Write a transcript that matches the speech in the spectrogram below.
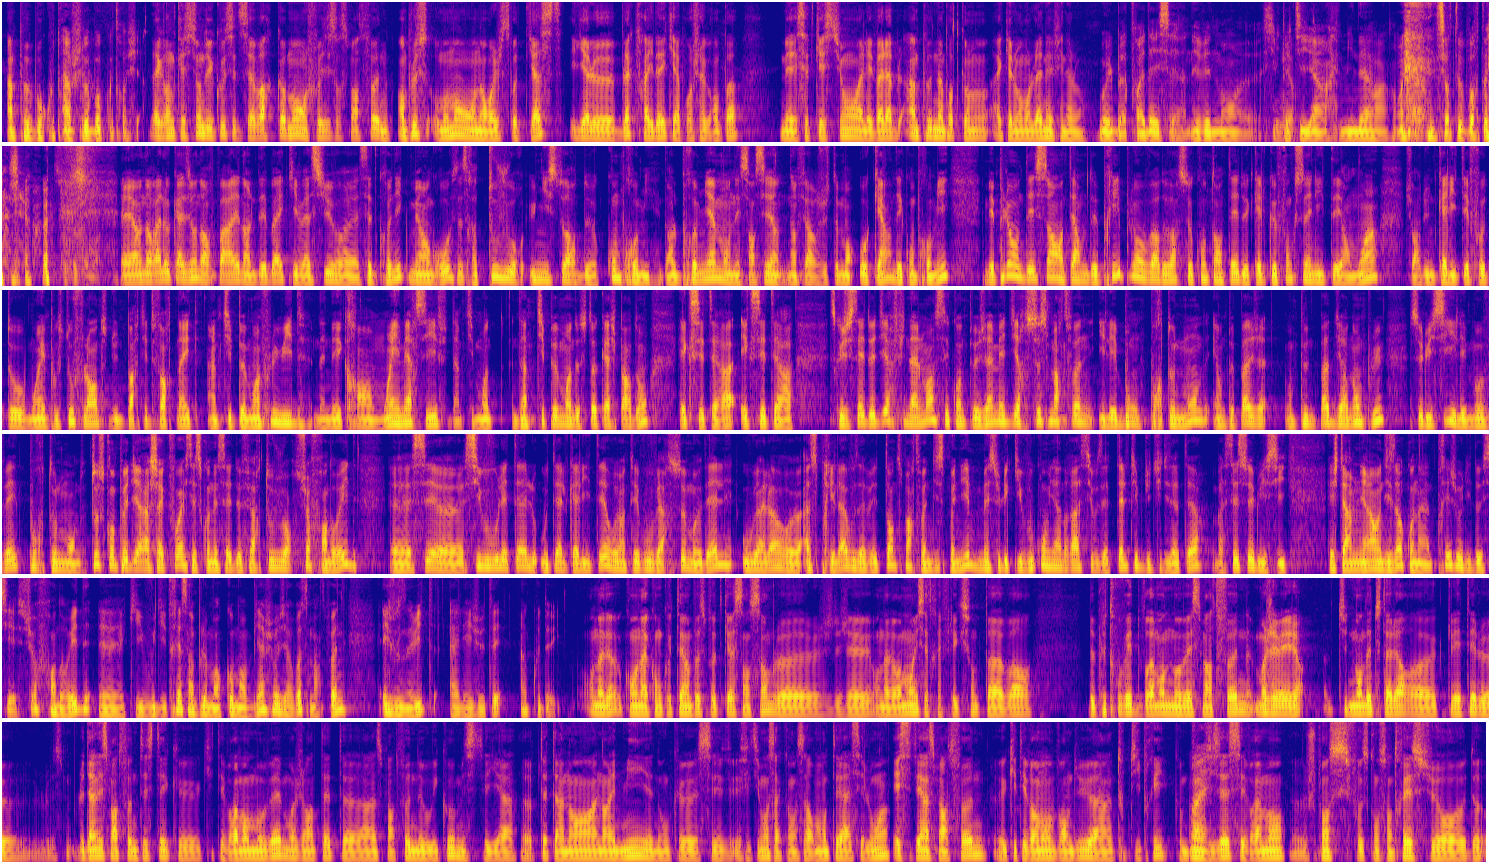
Un peu beaucoup trop un cher. peu beaucoup trop cher. La grande question du coup, c'est de savoir comment on choisit son smartphone. En plus, au moment où on enregistre ce podcast, il y a le Black Friday qui approche à grands pas. Mais cette question, elle est valable un peu n'importe à quel moment de l'année finalement. Oui, le Black Friday, c'est un événement euh, si Mineur. petit, hein, mineur, hein. Ouais, surtout pour toi. Jérôme. Surtout pour moi. Et on aura l'occasion d'en reparler dans le débat qui va suivre euh, cette chronique, mais en gros, ce sera toujours une histoire de compromis. Dans le premier, on est censé n'en faire justement aucun des compromis, mais plus on descend en termes de prix, plus on va devoir se contenter de quelques fonctionnalités en moins, genre d'une qualité photo moins époustouflante, d'une partie de Fortnite un petit peu moins fluide, d'un écran moins immersif, d'un petit, moins- d'un petit peu moins de stockage, pardon, etc., etc. Ce que j'essaye de dire finalement, c'est qu'on ne peut jamais dire ce smartphone, il est bon pour tout le monde, et on ne peut pas, on peut pas dire non plus, celui-ci, il est mauvais pour tout le monde. Tout ce qu'on peut dire à chaque fois, et c'est ce qu'on essaye de faire toujours sur Frandroid, euh, c'est euh, si vous voulez telle ou telle qualité, orientez-vous vers ce modèle, ou alors euh, à ce prix-là, vous avez tant de smartphones disponibles, mais celui qui vous conviendra si vous êtes tel type d'utilisateur, bah, c'est celui-ci. Et je terminerai en disant qu'on a un très joli dossier sur Frandroid qui vous dit très simplement comment bien choisir votre smartphone, et je vous invite à aller y jeter un coup d'œil. On a, quand on a concocté un peu ce podcast ensemble, on a vraiment eu cette réflexion de ne pas avoir de plus trouver vraiment de mauvais smartphones. Moi, j'avais, tu demandais tout à l'heure euh, quel était le, le, dernier smartphone testé que, qui était vraiment mauvais. Moi, j'ai en tête euh, un smartphone de Wiko, mais c'était il y a euh, peut-être un an, un an et demi. donc, c'est effectivement, ça a commencé à remonter assez loin. Et c'était un smartphone qui était vraiment vendu à un tout petit prix. Comme tu disais, c'est vraiment, je pense qu'il faut se concentrer sur de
